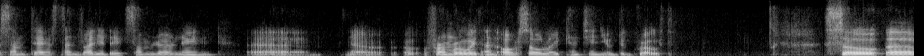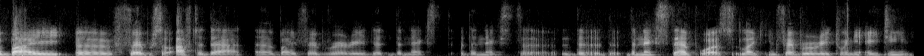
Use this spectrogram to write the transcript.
some tests and validate some learning uh, uh, from Ruit and also like continue the growth. So uh, by uh, Feb so after that uh, by February the, the next the next the, the the next step was like in February 2018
